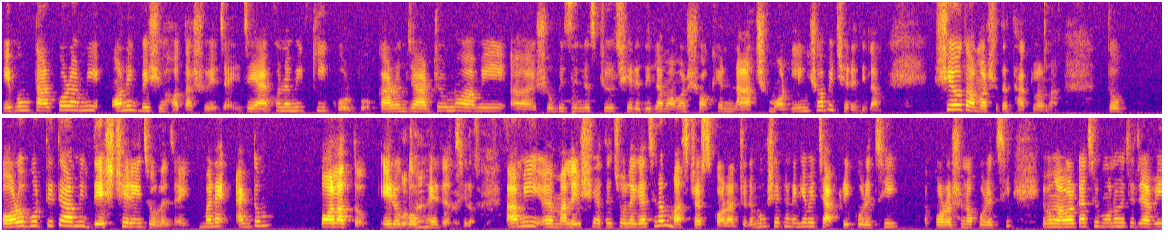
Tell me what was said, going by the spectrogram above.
এবং তারপর আমি অনেক বেশি হতাশ হয়ে যাই যে এখন আমি কি করব? কারণ যার জন্য আমি শোবিজ ইন্ডাস্ট্রিও ছেড়ে দিলাম, আমার শখের নাচ মডেলিং সবই ছেড়ে দিলাম, সেও তো আমার সাথে থাকল না। তো পরবর্তীতে আমি দেশ ছেড়েই চলে যাই। মানে একদম পলাতক এরকম হয়ে যাচ্ছিল। আমি আহ, মালয়েশিয়াতে চলে গেছিলাম মাস্টার্স করার জন্য এবং সেখানে গিয়ে আমি চাকরি করেছি পড়াশোনা করেছি এবং আমার কাছে মনে হয়েছে যে আমি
